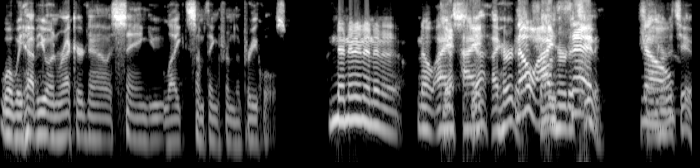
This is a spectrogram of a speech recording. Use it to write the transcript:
Well, we have you on record now as saying you liked something from the prequels. No, no, no, no, no, no, no. I, yes, I, yeah, I heard it. No, Sean I heard said it too. Sean no. heard it too.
